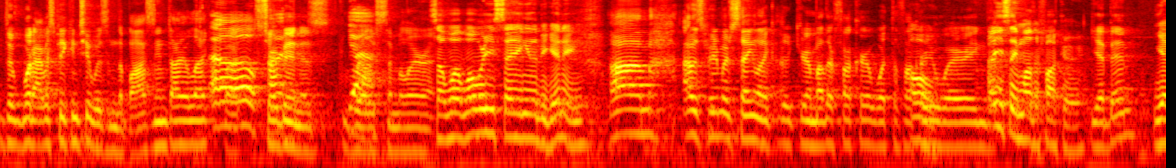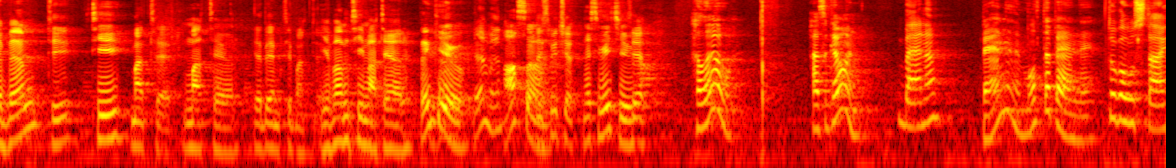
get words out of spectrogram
The, what I was speaking to was in the Bosnian dialect, Oh, but Serbian is Yeah. really similar. So what, what were you saying in the beginning? um, I was pretty much saying like, like you're a motherfucker. What the fuck are you wearing? Oh. How do you say motherfucker? Jebem Yebem ti ti mater. mater. Jebem ti mater. Yebem ti mater. Thank you. Yeah, man. Awesome. Nice to meet you. Nice to meet you. See ya. Hello. How's it going? Bene. Bene, molto bene. Tu come stai?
